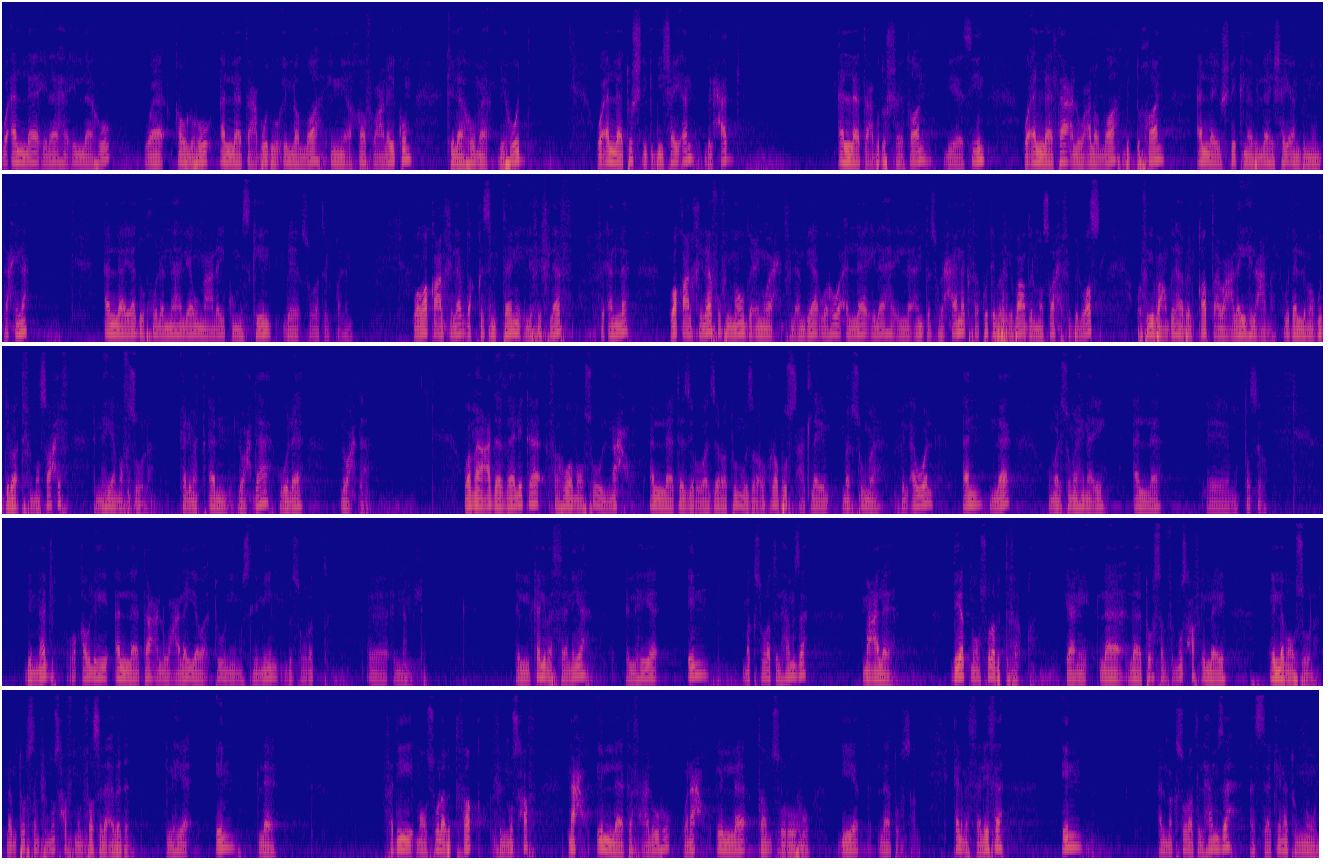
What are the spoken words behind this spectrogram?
وأن لا إله إلا هو وقوله ألا تعبدوا إلا الله إني أخاف عليكم كلاهما بهود وألا تشرك بي شيئا بالحج ألا تعبدوا الشيطان بياسين وألا تعلوا على الله بالدخان ألا يشركنا بالله شيئا بالممتحنة. ألا يدخلنها اليوم عليكم مسكين بصورة القلم. ووقع الخلاف ده القسم الثاني اللي فيه خلاف في أن لا. وقع الخلاف في موضع واحد في الأنبياء وهو أن لا إله إلا أنت سبحانك فكتب في بعض المصاحف بالوصل وفي بعضها بالقطع وعليه العمل. وده اللي موجود دلوقتي في المصاحف إن هي مفصولة. كلمة أن لوحدها ولا لوحدها. وما عدا ذلك فهو موصول نحو ألا تزر وزرة وزر أخرى. بص هتلاقي مرسومة في الأول أن لا. ومرسومة هنا إيه؟ ألا إيه متصلة. بالنجم وقوله ألا تعلوا علي وأتوني مسلمين بصورة إيه النمل. الكلمة الثانية اللي هي إن مكسورة الهمزة مع لا. ديت موصولة باتفاق. يعني لا لا ترسم في المصحف إلا إيه؟ إلا موصولة لم ترسم في المصحف منفصلة أبدا اللي هي إن لا. فدي موصولة باتفاق في المصحف. نحو إلا تفعلوه ونحو إلا تنصروه. ديت لا تفصل. الكلمة الثالثة إن المكسورة الهمزة الساكنة النون.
